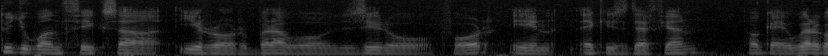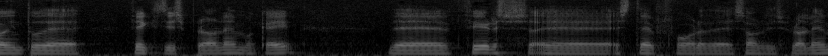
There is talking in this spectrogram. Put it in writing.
Do you want fix a error Bravo 04 in Xdefiant? Okay, we are going to the fix this problem, okay? The first uh, step for the solve this problem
